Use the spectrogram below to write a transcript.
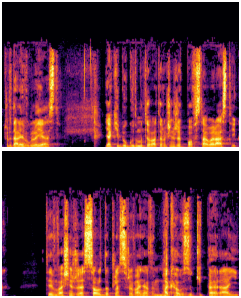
który dalej w ogóle jest. Jaki był główny motywator właśnie, że powstał Elastic? Tym właśnie, że Sol do klasowania wymagał Zukipera i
